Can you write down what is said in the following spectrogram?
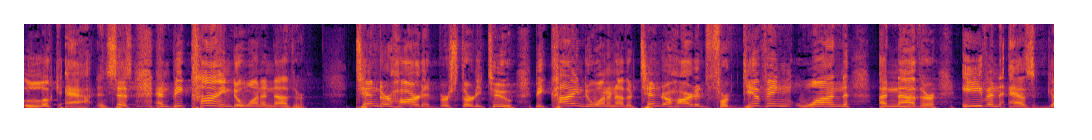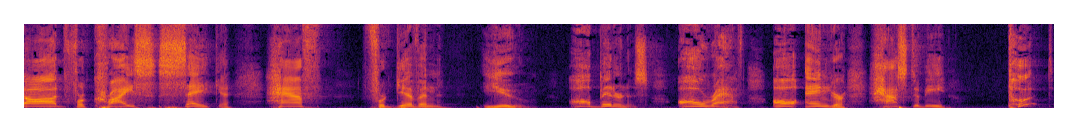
look at. And says, and be kind to one another Tenderhearted, verse 32. Be kind to one another, tenderhearted, forgiving one another, even as God, for Christ's sake, hath forgiven you. All bitterness, all wrath, all anger has to be put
